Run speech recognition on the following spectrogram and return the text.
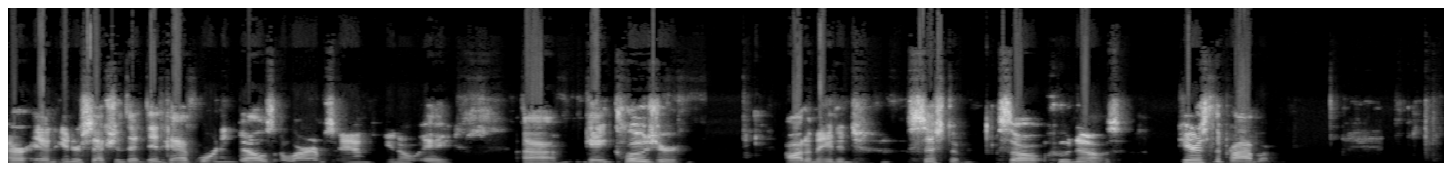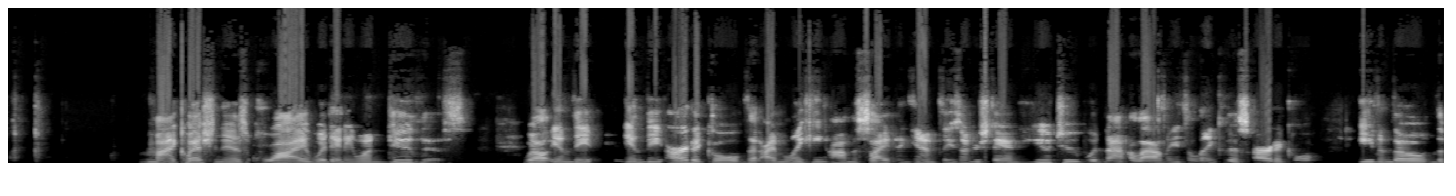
or an intersection that did have warning bells, alarms, and you know a uh, gate closure automated system. So who knows? Here's the problem. My question is, why would anyone do this? Well, in the in the article that I'm linking on the site, again, please understand, YouTube would not allow me to link this article, even though the,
